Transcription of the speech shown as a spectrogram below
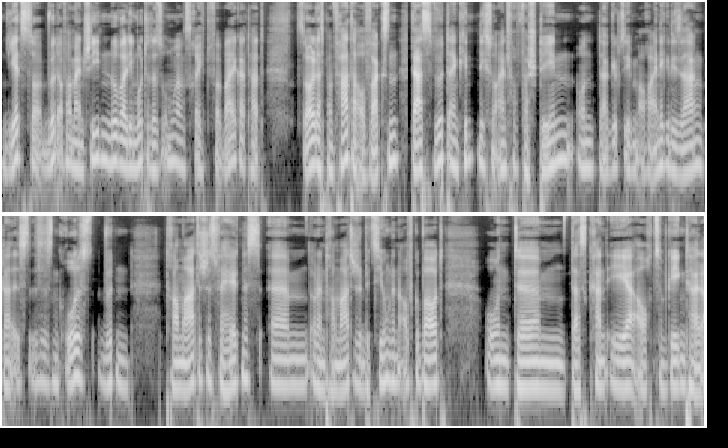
und jetzt wird auf einmal entschieden, nur weil die Mutter das Umgangsrecht verweigert hat, soll das beim Vater aufwachsen, das wird ein Kind nicht so einfach verstehen und da gibt es eben auch einige, die sagen, da ist, ist es ein großes, wird ein traumatisches Verhältnis ähm, oder eine traumatische Beziehung dann aufgebaut und ähm, das kann eher auch zum Gegenteil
